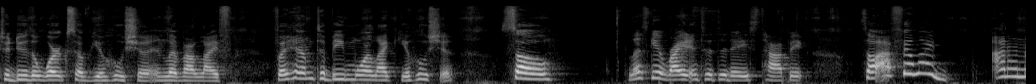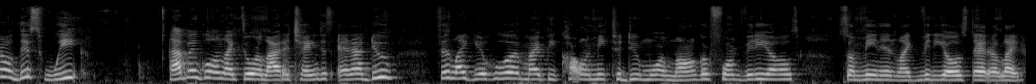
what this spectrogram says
to do the works of Yahusha and live our life for him to be more like Yahusha. So let's get right into today's topic. So I feel like I don't know, this week I've been going like through a lot of changes and I do feel like Yahuwah might be calling me to do more longer form videos. So meaning like videos that are like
